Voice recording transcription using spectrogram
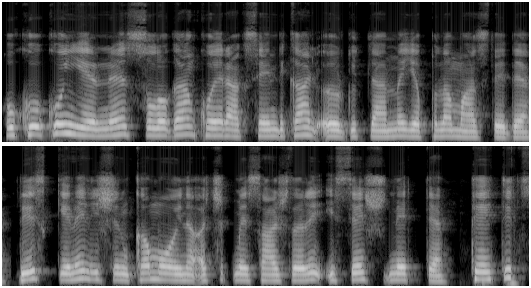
hukukun yerine slogan koyarak sendikal örgütlenme yapılamaz dedi. Disk genel işin kamuoyuna açık mesajları ise netti. Tehdit,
